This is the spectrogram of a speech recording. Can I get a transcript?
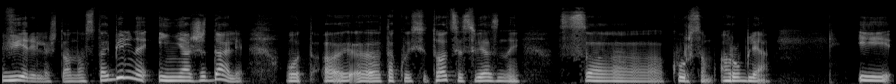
верили, что оно стабильно, и не ожидали вот э, э, такой ситуации, связанной с э, курсом рубля. И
